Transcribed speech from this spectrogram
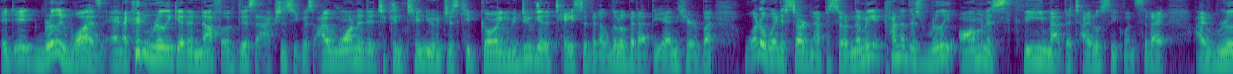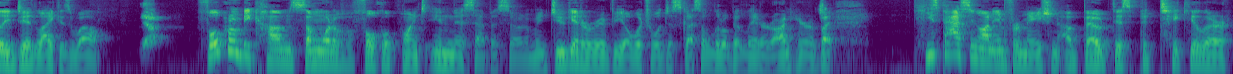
It, it really was, and I couldn't really get enough of this action sequence. I wanted it to continue, just keep going, and we do get a taste of it a little bit at the end here. But what a way to start an episode! And then we get kind of this really ominous theme at the title sequence that I I really did like as well. Yeah, Fulcrum becomes somewhat of a focal point in this episode, and we do get a reveal, which we'll discuss a little bit later on here. But he's passing on information about this particular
